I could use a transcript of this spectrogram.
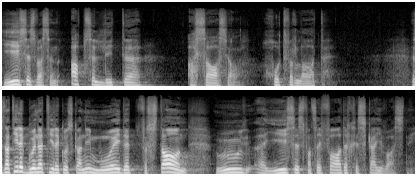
Jesus was 'n absolute Asasel, godverlate. Dis natuurlik bo natuurlik, ons kan nie mooi dit verstaan hoe uh, Jesus van sy Vader geskei was nie.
